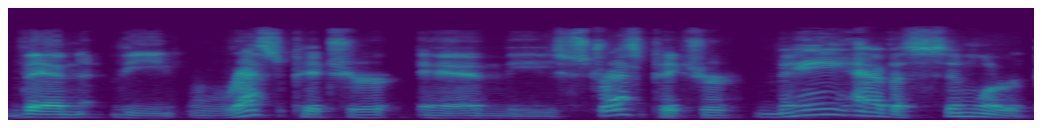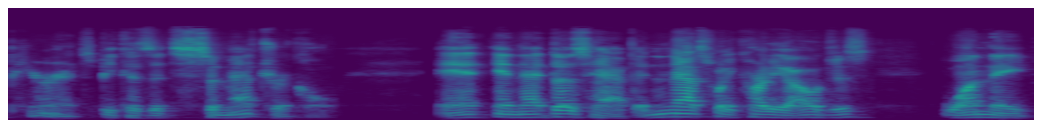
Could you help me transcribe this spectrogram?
then the rest picture and the stress picture may have a similar appearance because it's symmetrical. And, and that does happen. And that's why cardiologists, one, they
